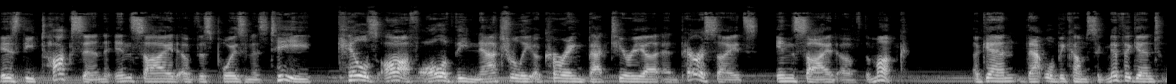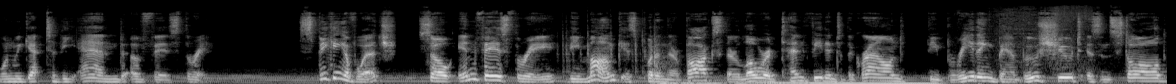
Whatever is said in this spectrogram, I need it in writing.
is the toxin inside of this poisonous tea kills off all of the naturally occurring bacteria and parasites inside of the monk. Again, that will become significant when we get to the end of phase three. Speaking of which, so in phase three, the monk is put in their box, they're lowered 10 feet into the ground, the breathing bamboo shoot is installed,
